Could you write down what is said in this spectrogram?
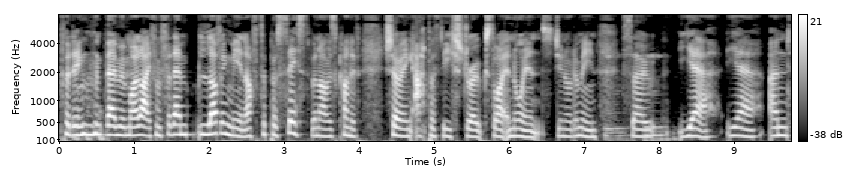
putting them in my life and for them loving me enough to persist when I was kind of showing apathy, stroke, slight annoyance. Do you know what I mean? Mm. So, yeah, yeah. And,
